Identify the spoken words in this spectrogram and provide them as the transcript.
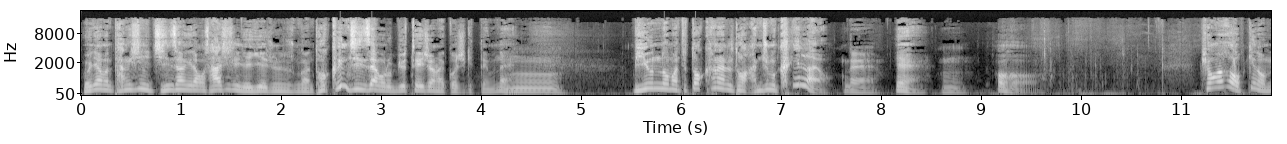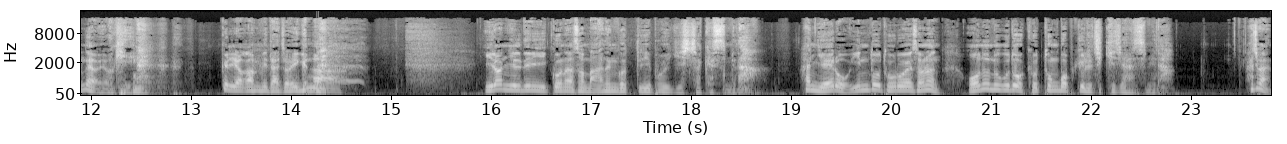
왜냐하면 당신이 진상이라고 사실을 얘기해주는 순간 더 큰 진상으로 뮤테이션 할 것이기 때문에 음. 미운 놈한테 떡 하나를 더 안 주면 큰일 나요. 네. 예. 음. 어허. 평화가 없긴 없네요, 여기. 끌려갑니다, 저희가. 이런 일들이 있고 나서 많은 것들이 보이기 시작했습니다. 한 예로 인도 도로에서는 어느 누구도 교통법규를 지키지 않습니다. 하지만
